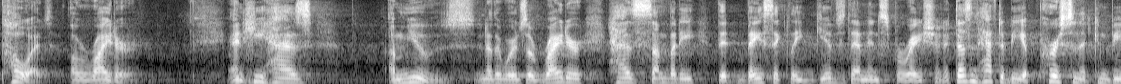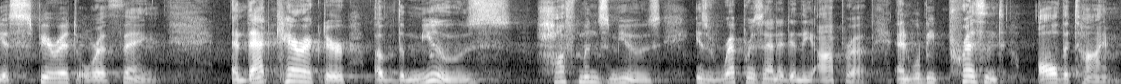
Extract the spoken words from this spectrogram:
poet, a writer. And he has a muse. In other words, a writer has somebody that basically gives them inspiration. It doesn't have to be a person, it can be a spirit or a thing. And that character of the muse, Hoffmann's muse, is represented in the opera and will be present all the time.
